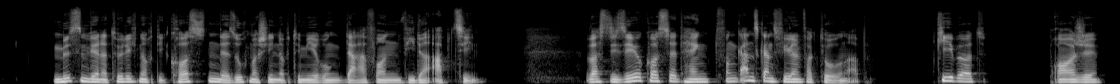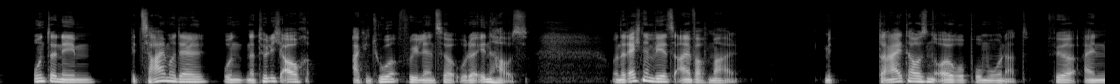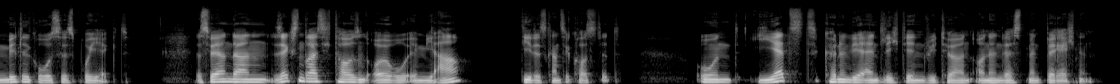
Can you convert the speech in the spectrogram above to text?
müssen wir natürlich noch die Kosten der Suchmaschinenoptimierung davon wieder abziehen. Was die SEO kostet, hängt von ganz, ganz vielen Faktoren ab. Keyword, Branche, Unternehmen, Bezahlmodell und natürlich auch Agentur, Freelancer oder Inhouse. Und rechnen wir jetzt einfach mal mit 3000 Euro pro Monat für ein mittelgroßes Projekt. Das wären dann 36.000 Euro im Jahr, die das Ganze kostet. Und jetzt können wir endlich den Return on Investment berechnen.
